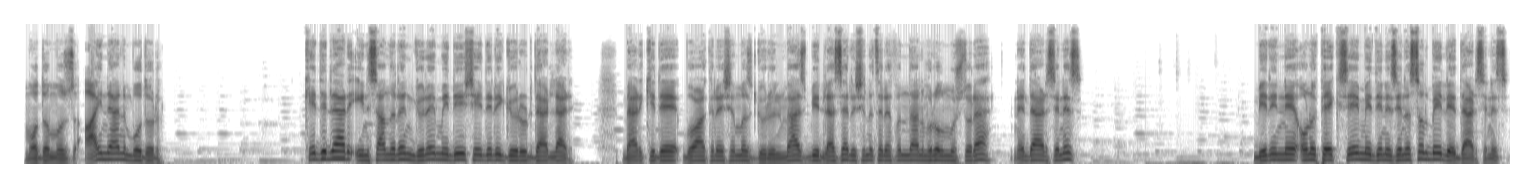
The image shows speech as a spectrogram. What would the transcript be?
Modumuz aynen budur. Kediler insanların göremediği şeyleri görür derler. Belki de bu arkadaşımız görülmez bir lazer ışını tarafından vurulmuştur ha? Ne dersiniz? Birine onu pek sevmediğinizi nasıl belli edersiniz?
